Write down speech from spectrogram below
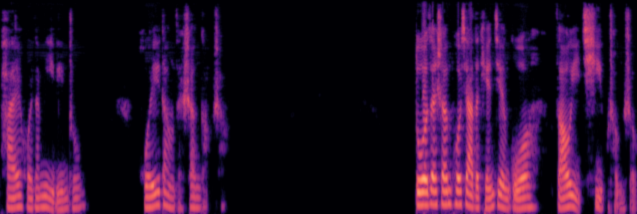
徘徊在密林中，回荡在山岗上。躲在山坡下的田建国早已泣不成声，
